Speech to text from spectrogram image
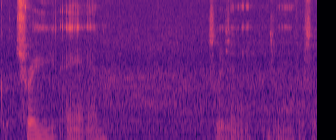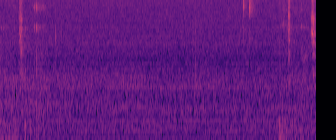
Go trade and persuasion. Engineering versus treatment. Inventory manager.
